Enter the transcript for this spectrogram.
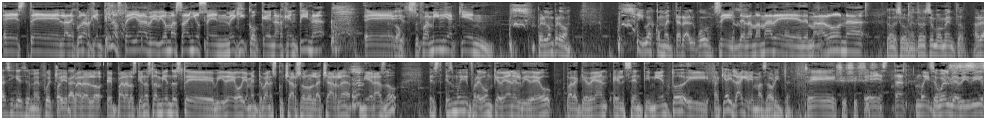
este, la dejó en Argentina. Usted ya vivió más años en México que en Argentina. Eh, Perdón. su familia, ¿quién? Perdón, perdón. Ibas a comentar algo. Sí, de la mamá de, de Maradona. Toma ese momento, toma ese momento. Ahora sí que se me fue Oye, para, lo- eh, para los que no están viendo este video, obviamente van a escuchar solo la charla, mi Erasmo. Es, es muy fregón que vean el video para que vean el sentimiento y aquí hay lágrimas ahorita. Sí, sí, sí, sí. Eh, está muy... Se vuelve a vivir.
